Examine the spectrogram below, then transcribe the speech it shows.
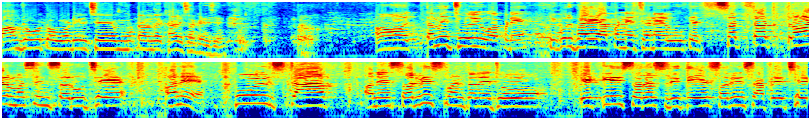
બામ જુઓ તો વડીલ છે, મોટા અંદર ખાઈ શકે છે. તમે જોયું આપણે. વિપુલભાઈ આપણને જણાવ્યું કે સતત ત્રણ મશીન શરૂ છે અને ફૂલ સ્ટાફ અને સર્વિસ પણ તમે જોવો, કેટલી સરસ રીતે સર્વિસ આપે છે.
